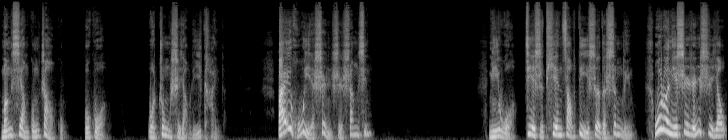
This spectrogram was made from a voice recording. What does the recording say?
蒙相公照顾，不过我终是要离开的。白虎也甚是伤心。你我皆是天造地设的生灵，无论你是人是妖。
